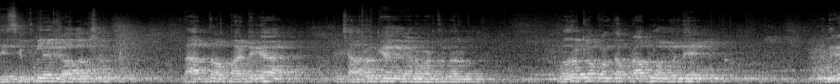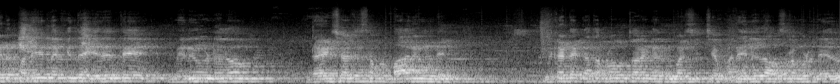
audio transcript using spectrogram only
డిసిప్లిన్ కావచ్చు. దాంతో పాటుగా మంచి ఆరోగ్యంగా కనబడుతున్నారు. మొదట్లో కొంత ప్రాబ్లం ఉండే. ఎందుకంటే పదిహేనుల కింద ఏదైతే మెనూ ఉండదో డైట్ చార్జెస్ అప్పుడు బాగానే ఉండేది ఎందుకంటే గత ప్రభుత్వాన్ని నేను విమర్శించే పనే లేదు అవసరం కూడా లేదు.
